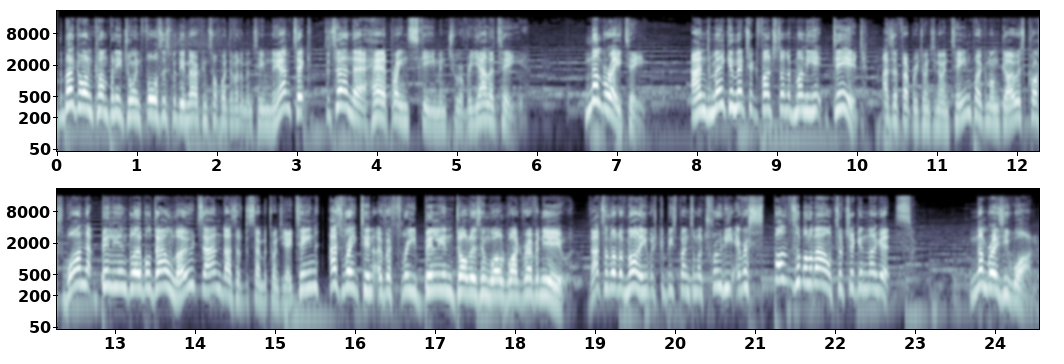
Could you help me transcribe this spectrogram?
the Pokemon Company joined forces with the American software development team Niantic to turn their harebrained scheme into a reality. Number 80. And make a metric fudge ton of money it did. As of February 2019, Pokemon Go has crossed 1 billion global downloads and, as of December 2018, has raked in over $3 billion in worldwide revenue. That's a lot of money which could be spent on a truly irresponsible amount of chicken nuggets. Number 81.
